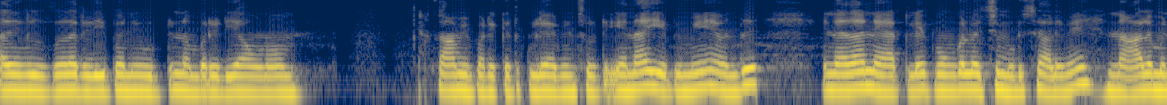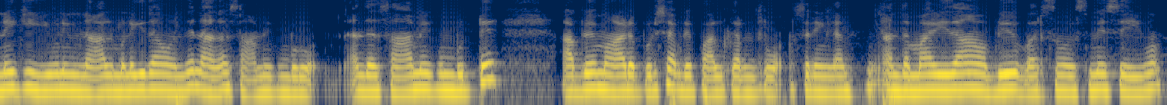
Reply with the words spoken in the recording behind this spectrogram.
அதுங்களுக்கெல்லாம் ரெடி பண்ணி விட்டு நம்ம ரெடி ஆகணும். சாமி படைக்கிறதுக்குள்ளே அப்படின்னு சொல்லிட்டு. ஏன்னா எப்பயுமே வந்து என்ன தான் நேரத்துலேயே பொங்கல் வச்சு முடித்தாலுமே நாலு மணிக்கு ஈவினிங் நாலு மணிக்கு தான் வந்து நாங்கள் சாமி கும்பிடுவோம். அந்த சாமி கும்பிட்டு அப்படியே மாடு பிடிச்சி அப்படியே பால் கறந்துருவோம். சரிங்களா? அந்த மாதிரி தான் அப்படியே வருஷம் வருஷமே செய்வோம்.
